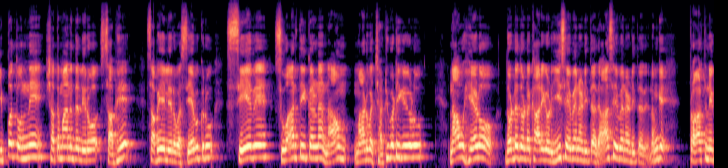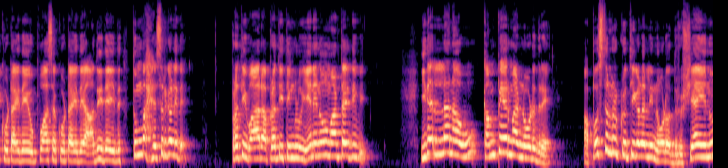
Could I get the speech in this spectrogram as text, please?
ಇಪ್ಪತ್ತೊಂದನೇ ಶತಮಾನದಲ್ಲಿರೋ ಸಭೆ, ಸಭೆಯಲ್ಲಿರುವ ಸೇವಕರು, ಸೇವೆ ಸುವಾರ್ಥೀಕರಣ ನಾವು ಮಾಡುವ ಚಟುವಟಿಕೆಗಳು, ನಾವು ಹೇಳೋ ದೊಡ್ಡ ದೊಡ್ಡ ಕಾರ್ಯಗಳು ಈ ಸೇವೆ ನಡೀತಾ ಇದೆ ಆ ಸೇವೆ ನಡೀತದೆ. ನಮಗೆ ಪ್ರಾರ್ಥನೆ ಕೂಟ ಇದೆ, ಉಪವಾಸ ಕೂಟ ಇದೆ, ಅದು ಇದೆ ಇದೆ ತುಂಬ ಹೆಸರುಗಳಿದೆ. ಪ್ರತಿ ವಾರ, ಪ್ರತಿ ತಿಂಗಳು ಏನೇನೋ ಮಾಡ್ತಾ ಇದ್ದೀವಿ. ಇದೆಲ್ಲ ನಾವು ಕಂಪೇರ್ ಮಾಡಿ ನೋಡಿದ್ರೆ ಅಪೋಸ್ತಲರ ಕೃತಿಗಳಲ್ಲಿ ನೋಡೋ ದೃಶ್ಯ ಏನು?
